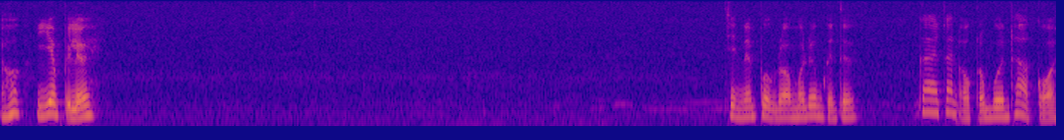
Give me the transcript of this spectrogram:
โอ้เยี่ยมไปเลยเช่นนั้นพวกเรามาเริ่มกันเถอะกายท่านออกกระบวนท่าก่อน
